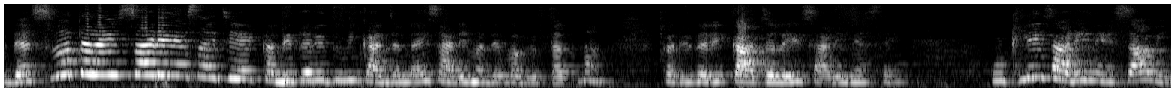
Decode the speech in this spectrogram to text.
उद्या स्वतःलाही साडी नेसायची आहे. कधीतरी तुम्ही काजललाही साडीमध्ये बघतात ना? कधीतरी काजलही साडी नेसे. कुठली साडी नेसावी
